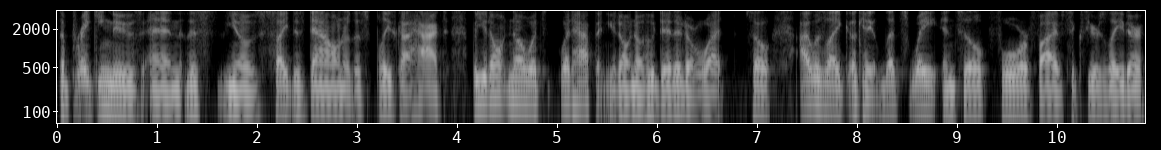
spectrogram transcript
the breaking news, and this you know site is down or this place got hacked, but you don't know what's what happened. You don't know who did it or what. So I was like, okay, let's wait until four, five, six years later,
